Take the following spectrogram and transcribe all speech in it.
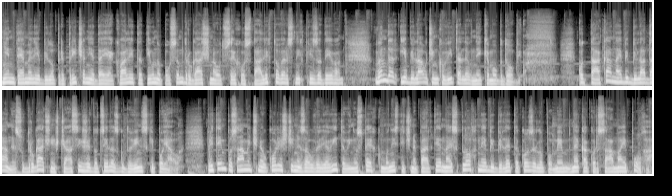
Njen temelj je bilo prepričanje, da je kvalitativno povsem drugačna od vseh ostalih tovrstnih prizadevanj, vendar je bila učinkovita le v nekem obdobju. Kot taka naj bi bila danes v drugačnih časih že docela zgodovinski pojav. Pri tem posamične okoliščine za uveljavitev in uspeh komunistične partije naj sploh ne bi bile tako zelo pomembne, kakor sama epoha.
